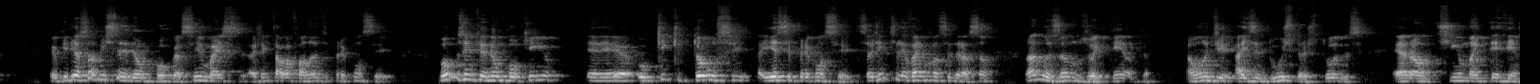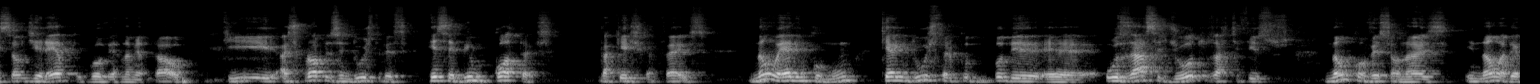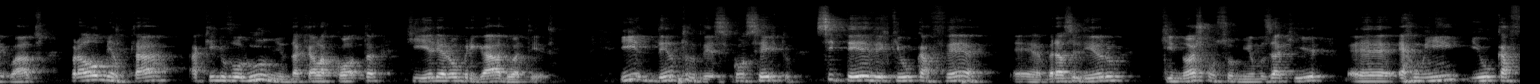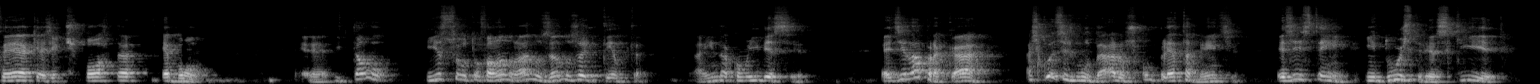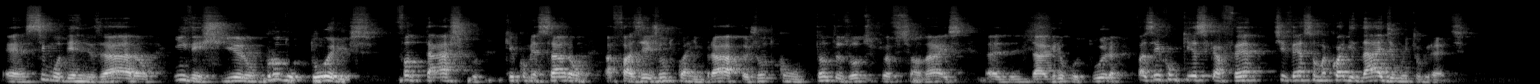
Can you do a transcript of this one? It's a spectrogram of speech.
Eu queria só me estender um pouco assim, mas a gente estava falando de preconceito. Vamos entender um pouquinho é, o que, que trouxe esse preconceito. Se a gente levar em consideração, lá nos anos 80, onde as indústrias todas eram tinham uma intervenção direta governamental, que as próprias indústrias recebiam cotas daqueles cafés, não era incomum que a indústria poder é, usasse de outros artifícios não convencionais e não adequados para aumentar aquele volume daquela cota que ele era obrigado a ter. E dentro desse conceito se teve que o café é, brasileiro que nós consumimos aqui é, é, ruim e o café que a gente exporta é bom. É, então, isso eu estou falando lá nos anos 80, ainda com o IBC. É de lá para cá, as coisas mudaram completamente. Existem indústrias que é, se modernizaram, investiram, produtores fantásticos que começaram a fazer junto com a Embrapa, junto com tantos outros profissionais é, da agricultura, fazer com que esse café tivesse uma qualidade muito grande.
